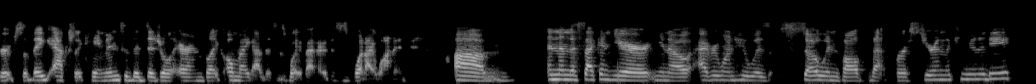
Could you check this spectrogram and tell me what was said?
group. So they actually came into the digital era and like, oh my God, this is way better. This is what I wanted. Um, and then the second year you know everyone who was so involved that first year in the community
